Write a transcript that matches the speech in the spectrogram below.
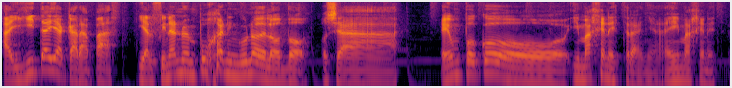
a Higuita y a Carapaz. Y al final no empuja a ninguno de los dos. O sea, es un poco imagen extraña. Es imagen extraña.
